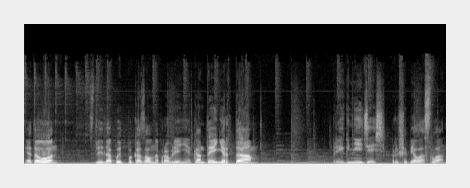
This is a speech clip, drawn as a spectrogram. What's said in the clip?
«Это он!» Следопыт показал направление. «Контейнер там!» «Пригнитесь!» – прошепел Аслан.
